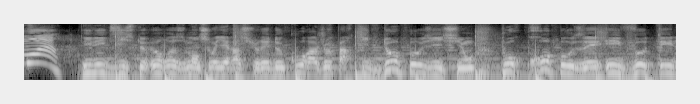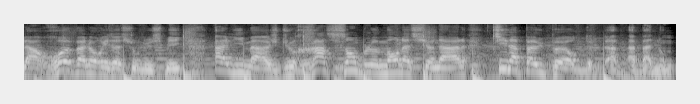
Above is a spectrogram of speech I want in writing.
moi Il existe, heureusement, soyez rassurés, de courageux partis d'opposition pour proposer et voter la revalorisation du SMIC à l'image du Rassemblement National qui n'a pas eu peur de... Ah, ah, bah non,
